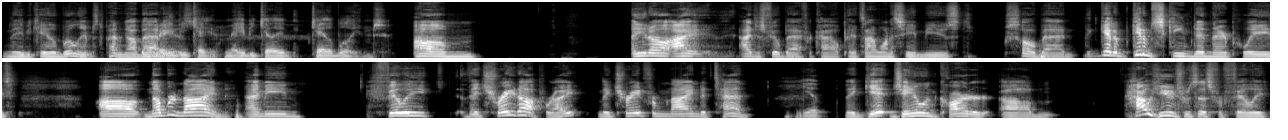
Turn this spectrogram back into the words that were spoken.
Maybe Caleb Williams, depending how bad maybe he is. Caleb, maybe Caleb Caleb Williams. Um, you know, I I just feel bad for Kyle Pitts. I want to see him used so bad. Get him get him schemed in there, please. Uh, number nine. I mean, Philly. They trade up, right? They trade from nine to ten. Yep. They get Jalen Carter. Um, how huge was this for Philly?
